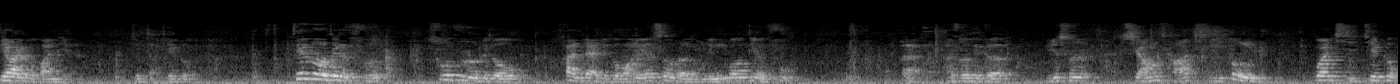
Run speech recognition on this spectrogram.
第二个环节就讲结构。结构这个词出自这个汉代这个王元寿的《鲁灵光殿赋》。哎，他说这个于是详察其动语，观其结构。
